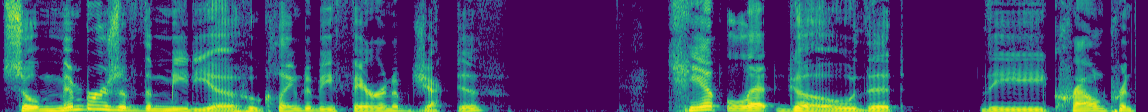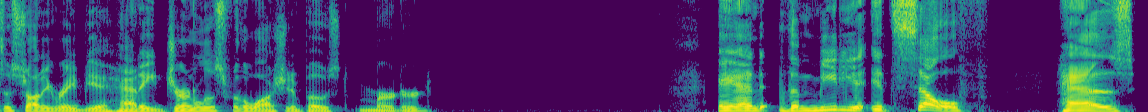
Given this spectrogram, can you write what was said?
So, members of the media who claim to be fair and objective can't let go that the Crown Prince of Saudi Arabia had a journalist for the Washington Post murdered. And the media itself has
